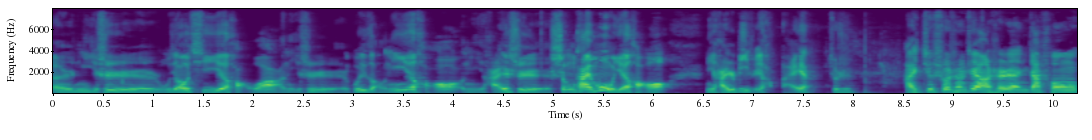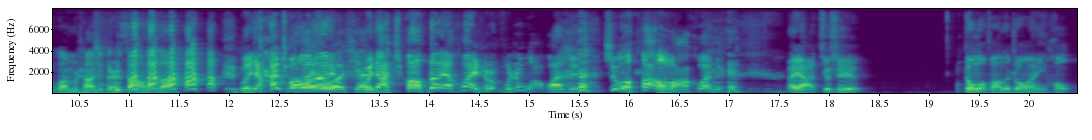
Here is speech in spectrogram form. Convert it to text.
呃，你是乳胶漆也好啊，你是硅藻泥也好，你还是生态木也好，你还是壁纸也好，哎呀，就是哎，就说成这样似的，你家窗户关不上就搁这当了吧？我家窗户哎我天我家窗户当年换时候不是我换的，是我爸我妈换的。哎呀，就是等我房子装完以后，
